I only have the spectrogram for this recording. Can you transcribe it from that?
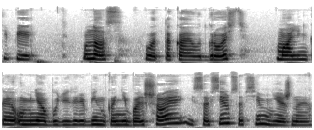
Теперь у нас вот такая вот гроздь маленькая. У меня будет рябинка небольшая и совсем-совсем нежная.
